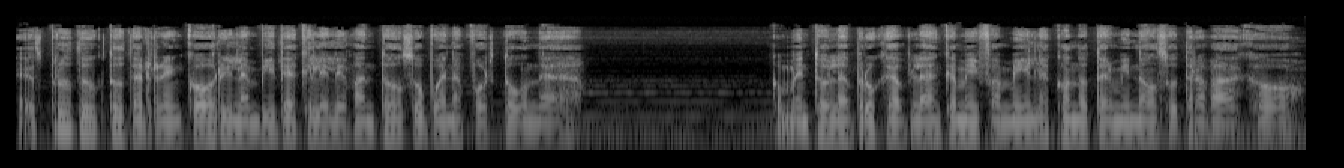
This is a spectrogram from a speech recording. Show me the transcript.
Es producto del rencor y la envidia que le levantó su buena fortuna. Comentó la bruja blanca a mi familia cuando terminó su trabajo.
